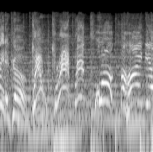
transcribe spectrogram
Way to go! Don't drop it! Look! Behind you!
